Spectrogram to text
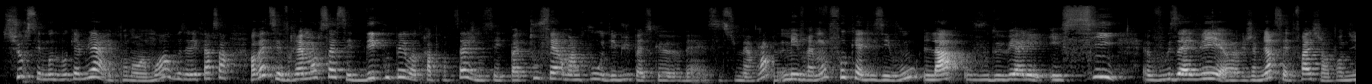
sur ces mots de vocabulaire. Et pendant un mois, vous allez faire ça. En fait, c'est vraiment ça, c'est découper votre apprentissage. N'essayez pas tout faire d'un coup au début parce que ben, c'est submergent. Mais vraiment, focalisez-vous là où vous devez aller. Et si vous avez, j'aime bien cette phrase, j'ai entendu,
